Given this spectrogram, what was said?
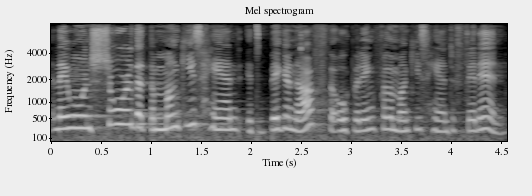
and they will ensure that the monkey's hand, it's big enough, the opening for the monkey's hand to fit in.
